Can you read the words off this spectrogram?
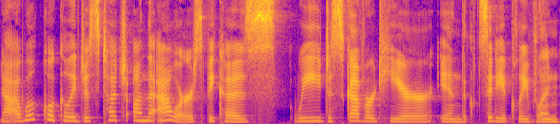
Now, I will quickly just touch on the hours because we discovered here in the city of Cleveland,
